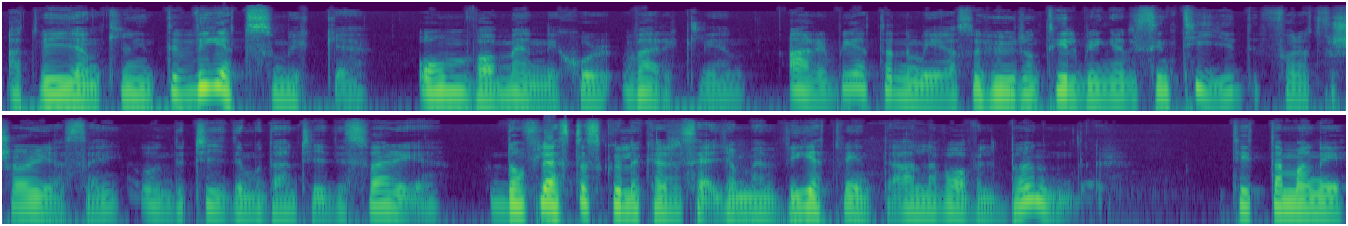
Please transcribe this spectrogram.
att vi egentligen inte vet så mycket om vad människor verkligen arbetade med, alltså hur de tillbringade sin tid för att försörja sig under tidig modern tid i Sverige. De flesta skulle kanske säga, ja men vet vi inte, alla var väl bönder? Tittar man i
